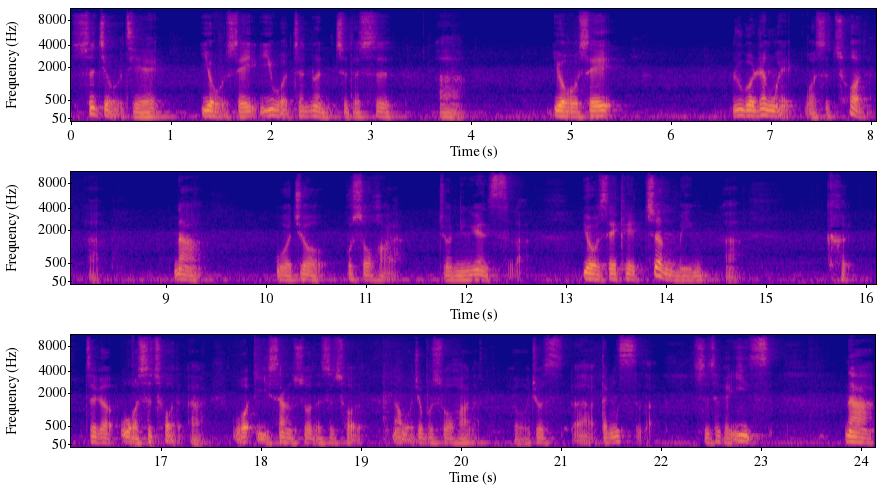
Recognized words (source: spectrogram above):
十九节，有谁与我争论？指的是啊，有谁如果认为我是错的啊，那我就不说话了，就宁愿死了。有谁可以证明啊？可这个我是错的啊？我以上说的是错的，那我就不说话了，我就死呃等死了。是这个意思。那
